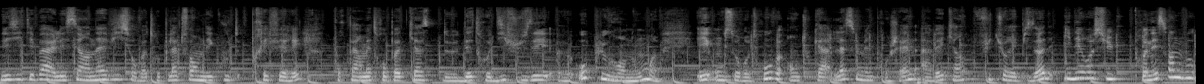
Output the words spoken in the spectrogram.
N'hésitez pas à laisser un avis sur votre plateforme d'écoute préférée pour permettre au podcast d'être diffusé euh, au plus grand nombre. Et on se retrouve en tout cas la semaine prochaine avec un futur épisode Idées reçues. Prenez soin de vous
